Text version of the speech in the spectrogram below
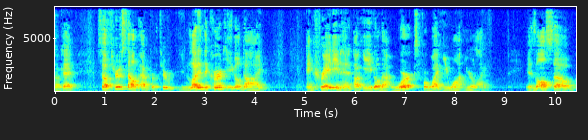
Okay? So through self-effort, through letting the current ego die and creating an, ego that works for what you want in your life is also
